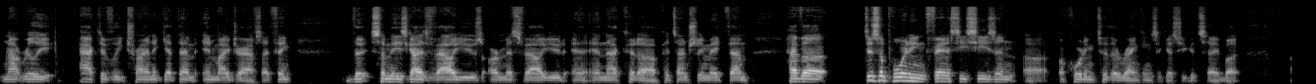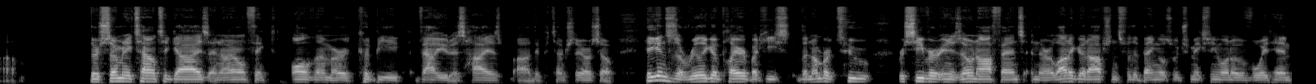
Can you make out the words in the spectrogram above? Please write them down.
not really actively trying to get them in my drafts. I think that some of these guys' values are misvalued, and, and that could uh, potentially make them have a disappointing fantasy season uh, according to their rankings, I guess you could say. But um, there's so many talented guys, and I don't think all of them are could be valued as high as uh, they potentially are. So Higgins is a really good player, but he's the number two receiver in his own offense, and there are a lot of good options for the Bengals, which makes me want to avoid him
